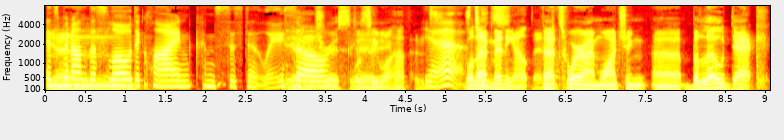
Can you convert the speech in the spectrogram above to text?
It's been on the slow decline consistently. So Interesting. We'll see what happens. Yeah. Well, too that's- many out there. That's where I'm watching uh, Below Deck.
